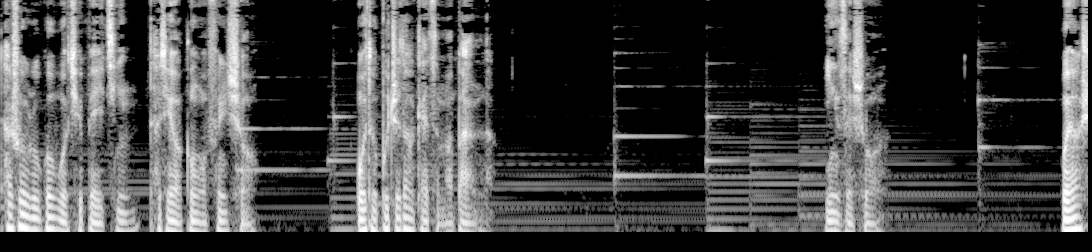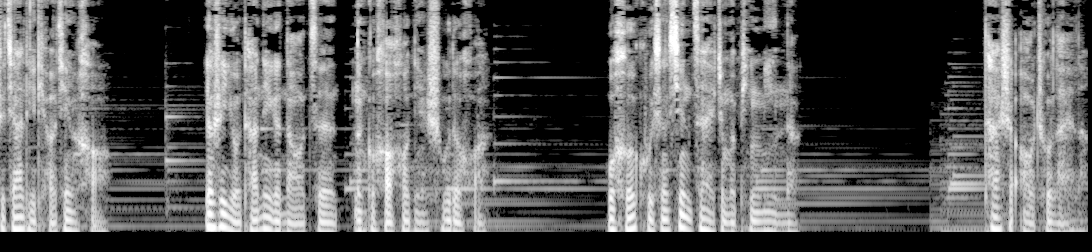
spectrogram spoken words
他说：“如果我去北京，他就要跟我分手，我都不知道该怎么办了。”英子说：“我要是家里条件好，要是有他那个脑子能够好好念书的话，我何苦像现在这么拼命呢？他是熬出来了，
